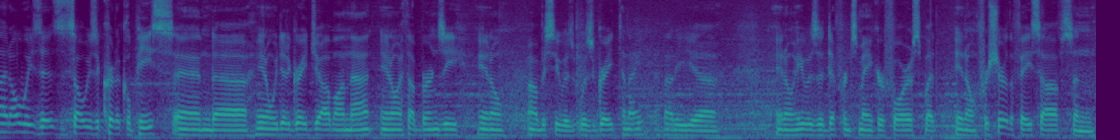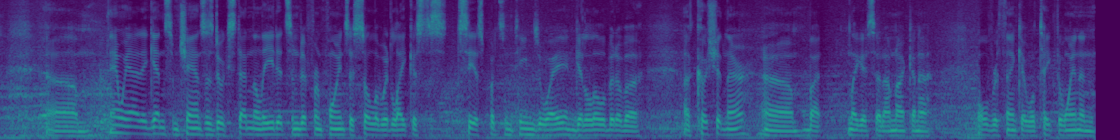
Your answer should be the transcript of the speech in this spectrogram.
Uh, it always is. It's always a critical piece, and uh, you know we did a great job on that. You know, I thought Bernsey, you know, obviously was was great tonight. I thought he, uh, you know, he was a difference maker for us. But you know, for sure the face-offs, and um, and we had again some chances to extend the lead at some different points. I still would like us to see us put some teams away and get a little bit of a, a cushion there. Um, but like I said, I'm not going to overthink it. We'll take the win and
